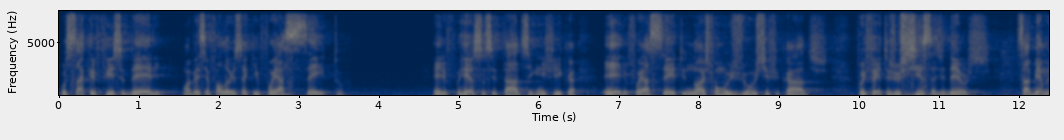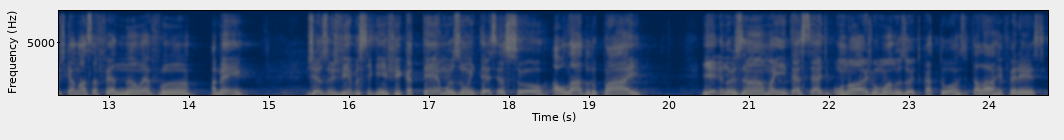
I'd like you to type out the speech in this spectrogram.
o sacrifício dele, uma vez você falou isso aqui, foi aceito. Ele ressuscitado significa, ele foi aceito e nós fomos justificados. Foi feita justiça de Deus. Sabemos que a nossa fé não é vã. Amém? Jesus vivo significa temos um intercessor ao lado do Pai. E ele nos ama e intercede por nós. Romanos 8,14 está lá a referência.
